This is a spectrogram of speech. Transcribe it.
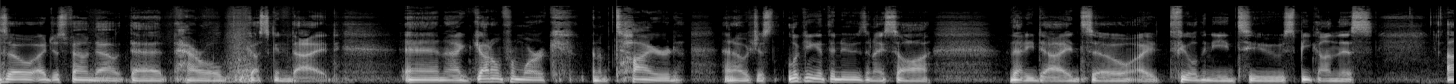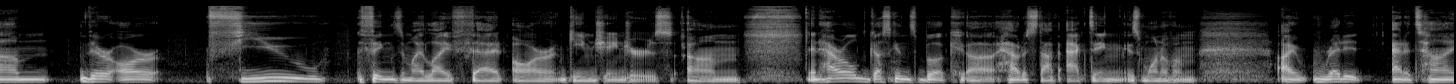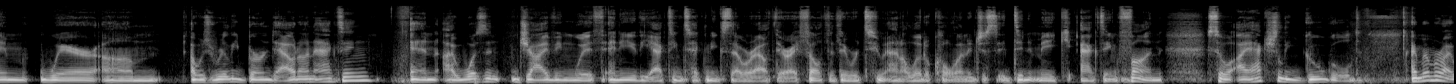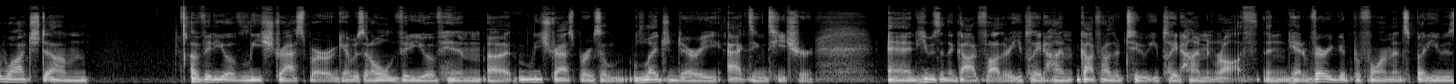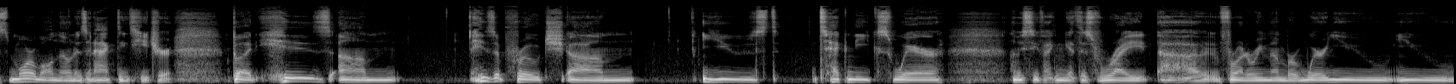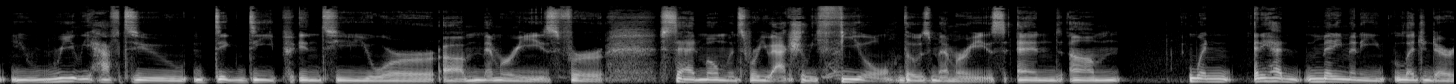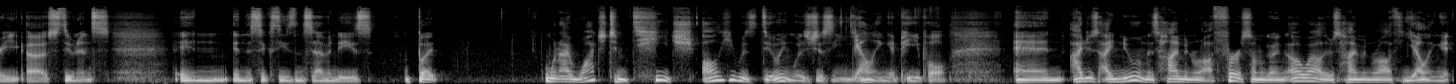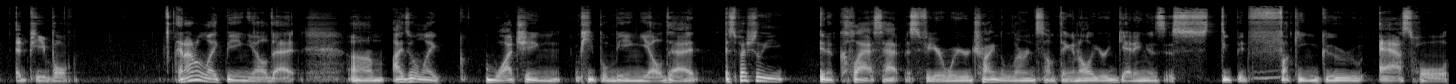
So I just found out that Harold Guskin died. And I got home from work and I'm tired. And I was just looking at the news and I saw that he died. So I feel the need to speak on this. Um, there are few things in my life that are game changers. Um, and Harold Guskin's book, uh, How to Stop Acting, is one of them. I read it at a time where um, I was really burned out on acting and I wasn't jiving with any of the acting techniques that were out there. I felt that they were too analytical and it just it didn't make acting fun. So I actually Googled. I remember I watched um, a video of Lee Strasberg. It was an old video of him. Uh, Lee Strasberg's a legendary acting teacher, and he was in The Godfather. He played Godfather Two. He played Hyman Roth, and he had a very good performance. But he was more well known as an acting teacher. But his um, his approach um, used techniques where let me see if I can get this right uh, for I remember. Where you you you really have to dig deep into your uh, memories for sad moments where you actually feel those memories, and um, when and he had many many legendary uh, students in in the '60s and '70s, but when I watched him teach, all he was doing was just yelling at people and I just I knew him as Hyman Roth first, so I'm going, oh wow, there's Hyman Roth yelling at, at people. And I don't like being yelled at. Um, I don't like watching people being yelled at, especially in a class atmosphere where you're trying to learn something and all you're getting is this stupid fucking guru asshole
